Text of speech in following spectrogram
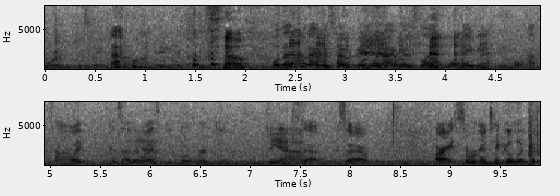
bored, just waiting for my laundry to get done. So, Well, that's what I was hoping when I was like, well, maybe people have time, like, because otherwise Yeah. people are working, doing Yeah. stuff. So, all right, so we're going to take a look at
